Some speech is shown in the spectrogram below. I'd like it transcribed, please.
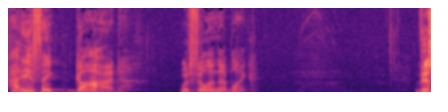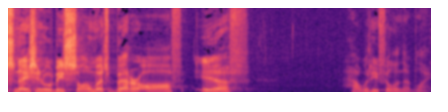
how do you think God would fill in that blank? This nation would be so much better off if. How would he fill in that blank?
